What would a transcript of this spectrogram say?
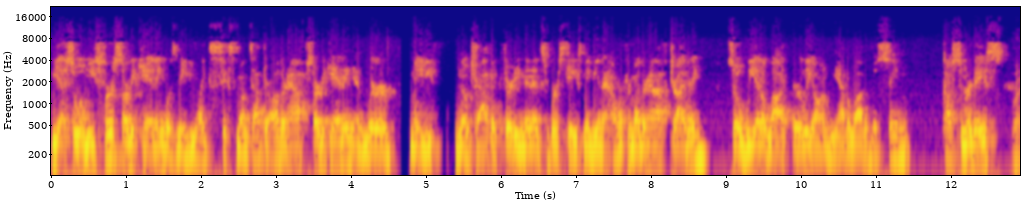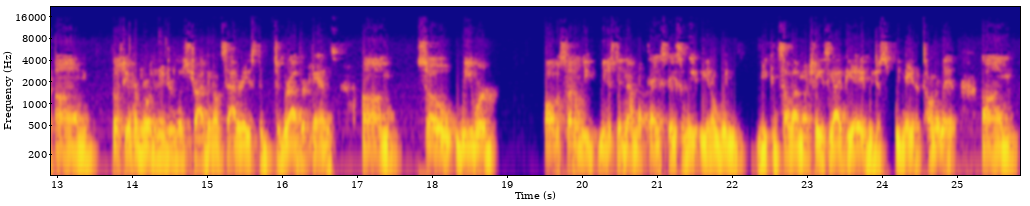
Yeah, so when we first started canning was maybe like six months after other half started canning, and we're maybe no traffic, thirty minutes, worst case maybe an hour from other half driving. So we had a lot early on. We had a lot of the same customer base. Right. Um, those people from northern New Jersey, those drive in on Saturdays to, to grab their cans. Um, so we were all of a sudden we, we just didn't have enough tank space and we you know when you can sell that much hazy IPA we just we made a ton of it um,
